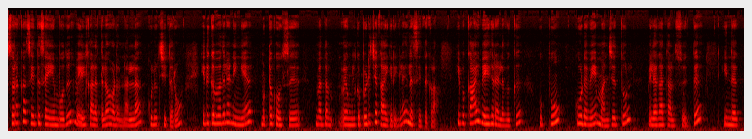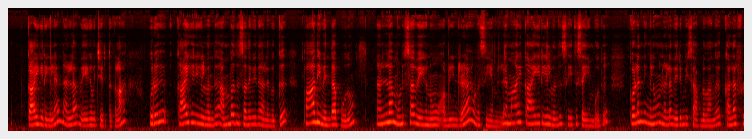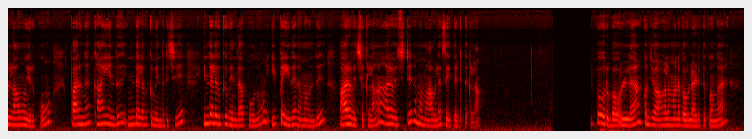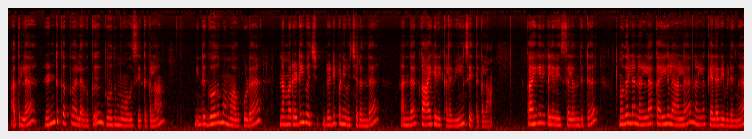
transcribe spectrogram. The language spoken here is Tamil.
சுரக்காய் சேர்த்து செய்யும்போது வெயில் காலத்தில் உடம்பு நல்லா குளிர்ச்சி தரும். இதுக்கு பதிலாக நீங்கள் முட்டைக்கோசு மற்ற உங்களுக்கு பிடிச்ச காய்கறிகளை இதில் சேர்த்துக்கலாம். இப்போ காய் வேகிற அளவுக்கு உப்பும் கூடவே மஞ்சத்தூள் மிளகாத்தாள் சேர்த்து இந்த காய்கறிகளை நல்லா வேக வச்சு எடுத்துக்கலாம். ஒரு காய்கறிகள் வந்து ஐம்பது சதவீதம் அளவுக்கு பாதி வெந்தால் போதும். நல்லா முழுசாக வேகணும் அப்படின்ற அவசியம் இல்லை. இந்த மாதிரி காய்கறிகள் வந்து சேர்த்து செய்யும்போது குழந்தைங்களும் நல்லா விரும்பி சாப்பிடுவாங்க. கலர்ஃபுல்லாகவும் இருக்கும். பாருங்கள் காய் வந்து இந்த அளவுக்கு வெந்துருச்சு இந்த அளவுக்கு வெந்தால் போதும். இப்போ இதை நம்ம வந்து ஆற வச்சுக்கலாம். ஆற வச்சுட்டு நம்ம மாவில் சேர்த்து எடுத்துக்கலாம். இப்போ ஒரு பவுலில் கொஞ்சம் அகலமான பவுலாக எடுத்துக்கோங்க. அதில் ரெண்டு கப்பு அளவுக்கு கோதுமை மாவு சேர்த்துக்கலாம். இந்த கோதுமை மாவு கூட நம்ம ரெடி வச்சு ரெடி பண்ணி வச்சுருந்த அந்த காய்கறி கலவையும் சேர்த்துக்கலாம். காய்கறி கலவையை சிலந்துட்டு முதல்ல நல்லா கைகளால் நல்லா கிளறி விடுங்க.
